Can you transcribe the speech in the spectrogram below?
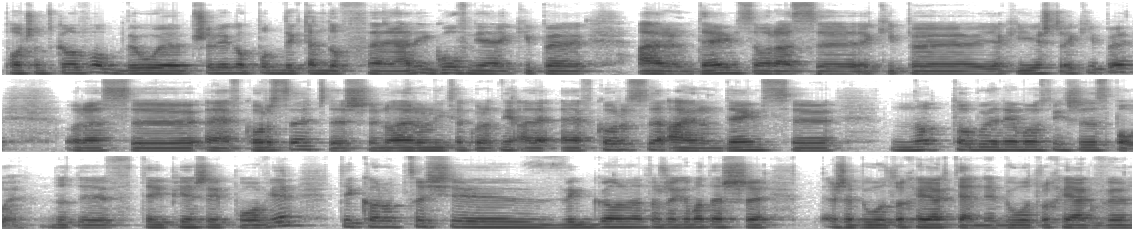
początkowo był, przebiegał pod dyktando Ferrari, głównie ekipy Iron Dames oraz ekipy, jakiej jeszcze ekipy? Oraz EF Corse, czy też no Iron League akurat nie, ale EF Corse, Iron Dames, no to były najmocniejsze zespoły w tej pierwszej połowie, tylko no coś wygląda na to, że chyba też, że było trochę jak ten, było trochę jak w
